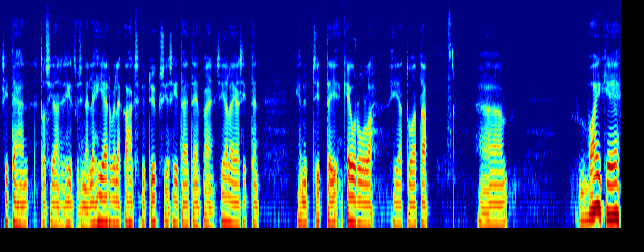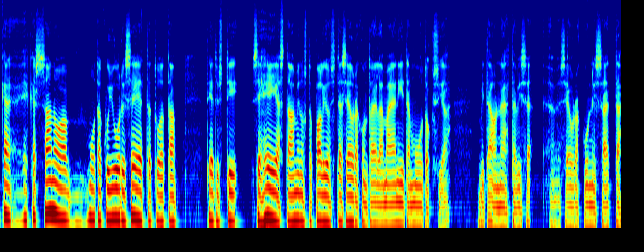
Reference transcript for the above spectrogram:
sittenhän tosiaan se siirtyi sinne Lehijärvelle 81 ja siitä eteenpäin siellä ja sitten ja nyt sitten Keuruulla ja tuota, ää, vaikea ehkä, ehkä sanoa muuta kuin juuri se, että tuota, tietysti se heijastaa minusta paljon sitä seurakuntaelämää ja niitä muutoksia, mitä on nähtävissä seurakunnissa, että,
